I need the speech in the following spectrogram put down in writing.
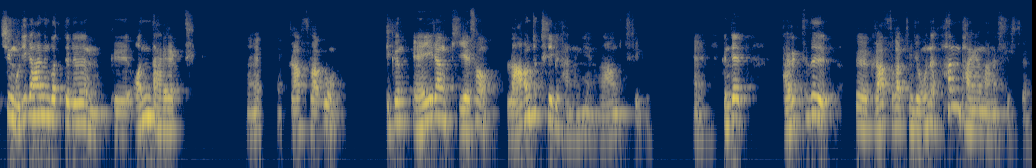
지금 우리가 하는 것들은 그 undirected, 그래프라고 지금 A랑 B에서 round trip이 가능해요. round trip이. 네, 근데 directed 그 그래프 같은 경우는 한 방향만 할 수 있어요.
